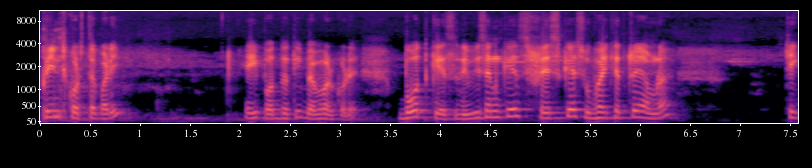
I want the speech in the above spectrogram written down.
প্রিন্ট করতে পারি। এই পদ্ধতি ব্যবহার করে। Both case revision case fresh case উভয় ক্ষেত্রে আমরা ঠিক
